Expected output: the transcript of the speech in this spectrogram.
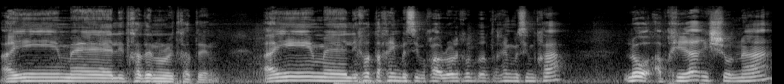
האם אה, להתחתן או לא להתחתן, האם אה, לחיות את החיים בשמחה או לא לחיות את החיים בשמחה, לא, הבחירה הראשונה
